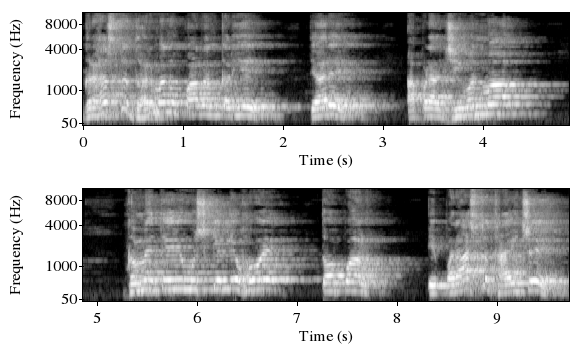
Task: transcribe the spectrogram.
ગ્રહસ્થ ધર્મનું પાલન કરીએ, ત્યારે આપણા જીવનમાં ગમે તેવી મુશ્કેલીઓ હોય તો પણ એ પરાસ્ત થાય છે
